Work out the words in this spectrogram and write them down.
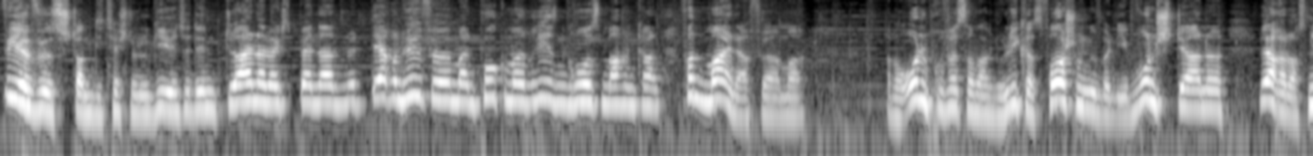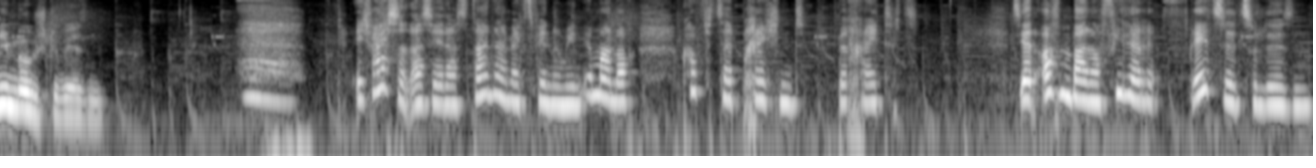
Wie ihr wisst, stammt die Technologie hinter den Dynamax-Bändern, mit deren Hilfe mein Pokémon riesengroß machen kann, von meiner Firma. Aber ohne Professor Magnolikas Forschung über die Wunschsterne wäre das nie möglich gewesen. Ich weiß nur, dass ihr das Dynamax-Phänomen immer noch kopfzerbrechend bereitet. Sie hat offenbar noch viele Rätsel zu lösen.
